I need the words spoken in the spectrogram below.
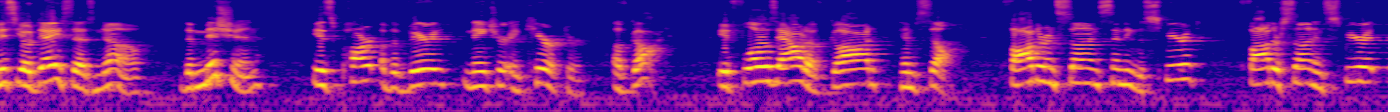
Missio Dei says no, the mission is part of the very nature and character of God. It flows out of God Himself. Father and Son sending the Spirit, Father, Son, and Spirit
